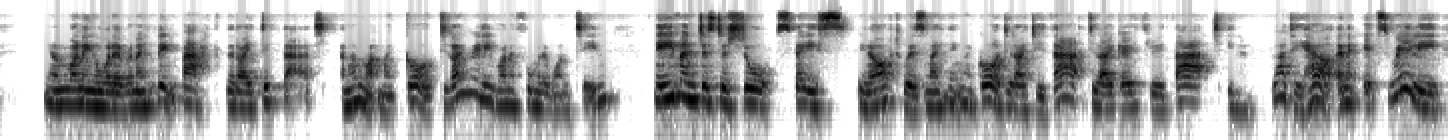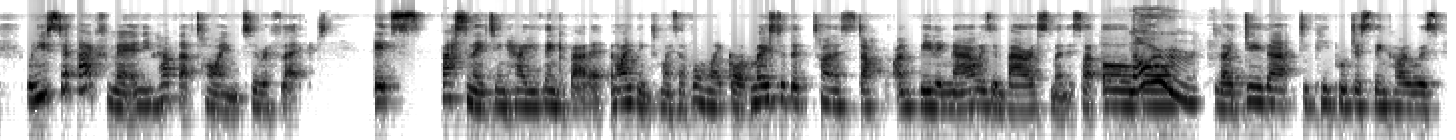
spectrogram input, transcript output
you know, I'm running or whatever, and I think back that I did that, and I'm like, my God, did I really run a Formula One team? Even just a short space, you know, afterwards. And I think, my God, did I do that? Did I go through that? You know, bloody hell. And it's really, when you step back from it and you have that time to reflect, it's fascinating how you think about it. And I think to myself, oh my God, most of the kind of stuff that I'm feeling now is embarrassment. It's like, oh, no. God, did I do that? Did people just think I was,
